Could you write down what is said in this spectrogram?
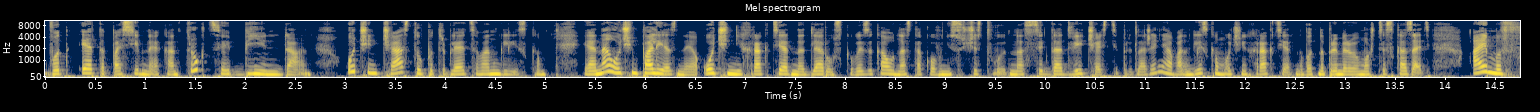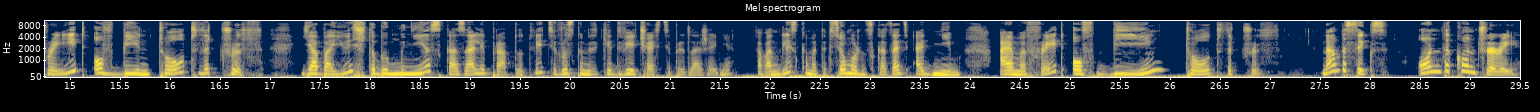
Вот эта пассивная конструкция being done очень часто употребляется в английском. И она очень полезная, очень не характерна для русского языка. У нас такого не существует. У нас всегда две части предложения, а в английском очень характерно. Вот, например, вы можете сказать I'm afraid of being told the truth. Я боюсь, чтобы мне сказали правду. Вот видите, в русском языке две части предложения, а в английском это все можно сказать одним. I'm afraid of being told the truth. Number six. On the contrary.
